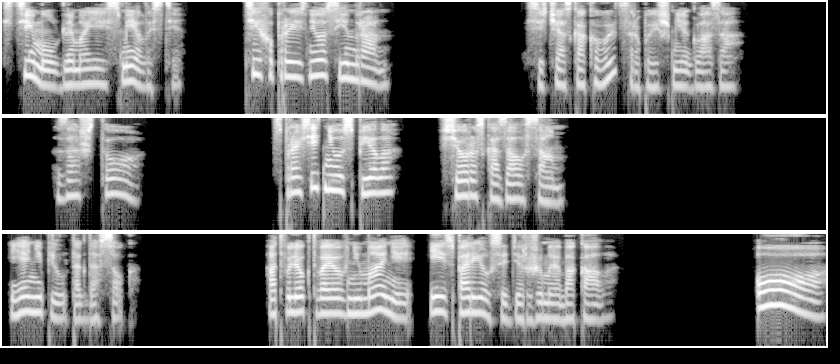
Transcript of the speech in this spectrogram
Стимул для моей смелости, тихо произнес Янран. Сейчас как выцарапаешь мне глаза. За что? Спросить не успела, все рассказал сам. Я не пил тогда сок. Отвлек твое внимание и испарил содержимое бокала. О!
